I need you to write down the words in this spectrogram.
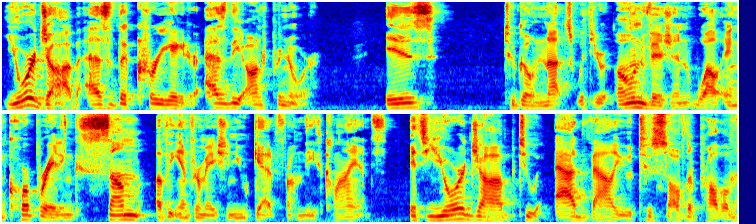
Your job as the creator, as the entrepreneur, is to go nuts with your own vision while incorporating some of the information you get from these clients. It's your job to add value, to solve the problem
